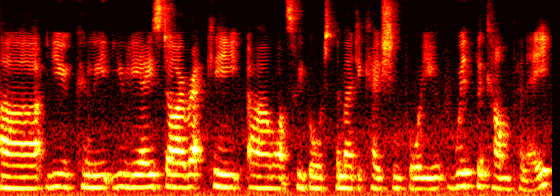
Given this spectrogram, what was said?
Uh, you can li- you liaise directly uh, once we've ordered the medication for you with the company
